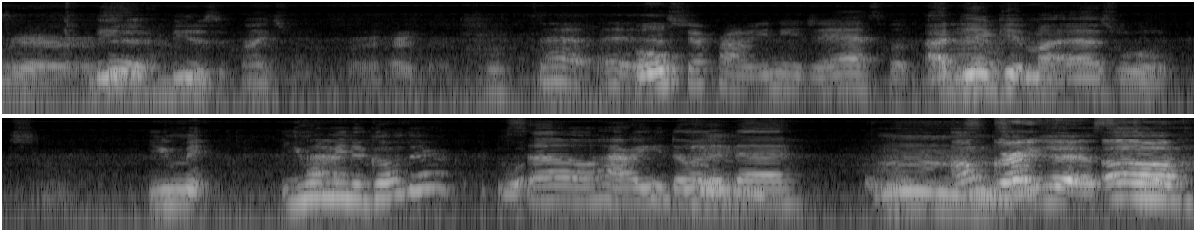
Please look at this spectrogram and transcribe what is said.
yeah, Beat, Yeah. beat is a nice one. I heard that. That, that's your problem. You need your ass whooped. I did get my ass whooped. You ma- You want me to go there? So, how are you doing Yeah. today? Mm. I'm So, great. yes, uh,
